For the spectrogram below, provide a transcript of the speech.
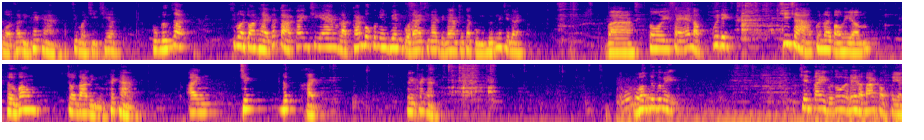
của gia đình khách hàng. Xin mời chị chiêm cùng đứng dậy. Xin mời toàn thể tất cả các anh chị em là cán bộ công nhân viên của Đài Chinai Việt Nam chúng ta cùng đứng lên trên đây. Và tôi sẽ đọc quyết định chi trả quyền lợi bảo hiểm tử vong cho gia đình khách hàng. Anh Trịnh Đức Khánh, tên khách hàng. Vâng thưa quý vị. Trên tay của tôi ở đây là ba cọc tiền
